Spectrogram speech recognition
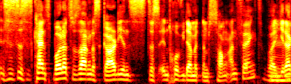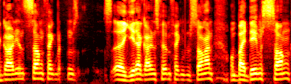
es ist, es ist kein Spoiler zu sagen, dass Guardians das Intro wieder mit einem Song anfängt, weil mhm. jeder Guardians-Song fängt mit einem äh, jeder Guardians-Film fängt mit einem Song an und bei dem Song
